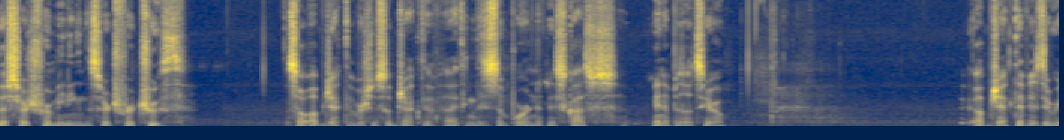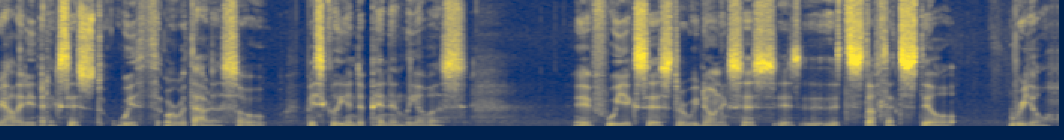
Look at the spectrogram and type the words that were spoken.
the search for meaning, the search for truth. So, objective versus subjective. I think this is important to discuss in episode zero. Objective is the reality that exists with or without us, so basically independently of us. If we exist or we don't exist, it's, it's stuff that's still real.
